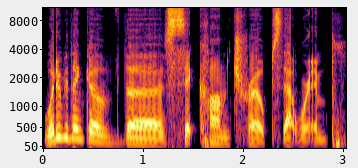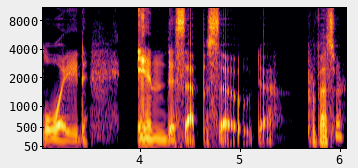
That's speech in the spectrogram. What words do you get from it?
What do we think of the sitcom tropes that were employed in this episode? Professor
